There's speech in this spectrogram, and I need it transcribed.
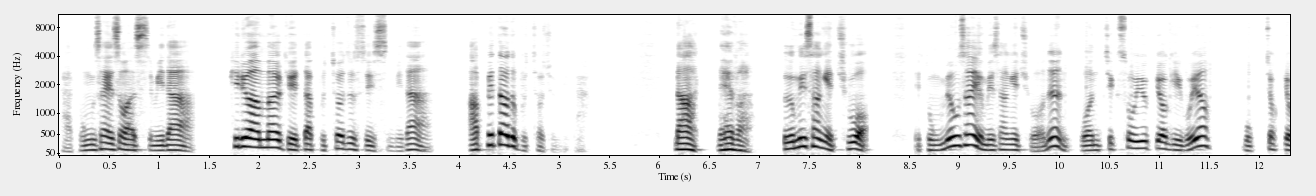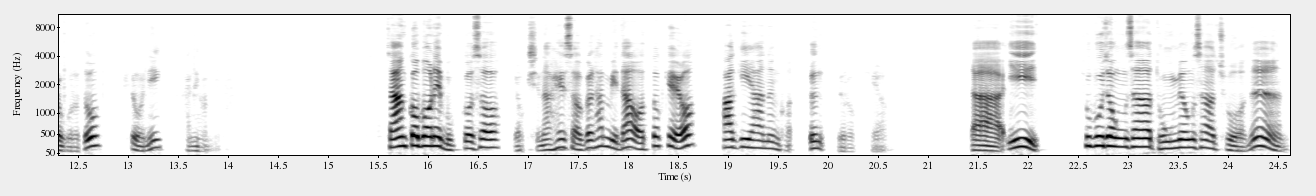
자, 동사에서 왔습니다. 필요한 말 뒤에다 붙여줄 수 있습니다. 앞에다도 붙여줍니다. not, never, 의미상의 주어. 동명사의 의미상의 주어는 원칙 소유격이고요. 목적격으로도 표현이 가능합니다. 자, 한꺼번에 묶어서 역시나 해석을 합니다. 어떻게요? 하기 하는 것은 이렇게요. 자, 이 투부정사 동명사 주어는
